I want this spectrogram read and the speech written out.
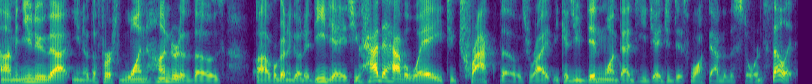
um, and you knew that you know the first 100 of those uh, we're going to go to DJs, you had to have a way to track those, right? Because you didn't want that DJ to just walk down to the store and sell it.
